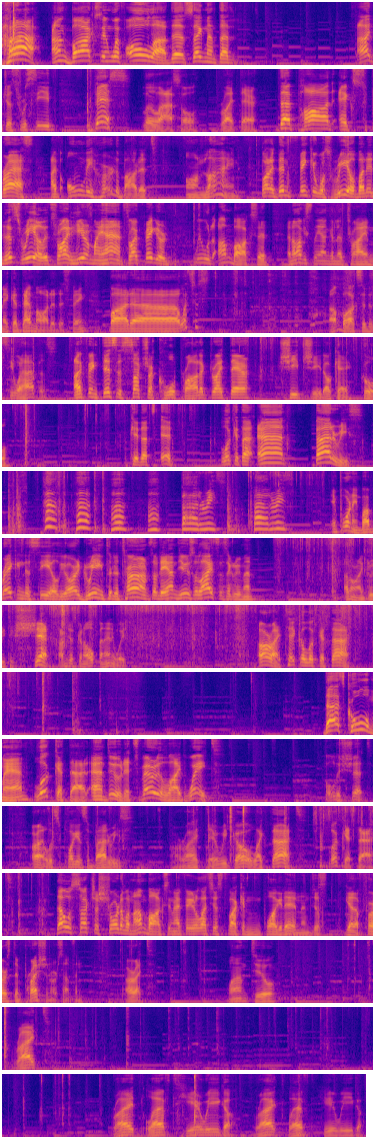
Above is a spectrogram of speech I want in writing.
Ha! Unboxing with Ola, the segment that I just received this little asshole right there. The Pod Express. I've only heard about it online, but I didn't think it was real, but it is real. It's right here in my hand, so I figured we would unbox it. And obviously I'm gonna try and make a demo out of this thing, but uh, let's just unbox it and see what happens. I think this is such a cool product right there. Cheat sheet, okay, cool. Okay, that's it. Look at that, and batteries. batteries, batteries. Important, by breaking the seal, you are agreeing to the terms of the end user license agreement. I don't agree to shit, I'm just gonna open anyways. All right, take a look at that. That's cool, man. Look at that. And dude, it's very lightweight. Holy shit. All right, let's plug in some batteries. All right, there we go, like that. Look at that. That was such a short of an unboxing, I figured let's just fucking plug it in and just get a first impression or something. All right. One, two. Right. Right, left, here we go. Right, left, here we go.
